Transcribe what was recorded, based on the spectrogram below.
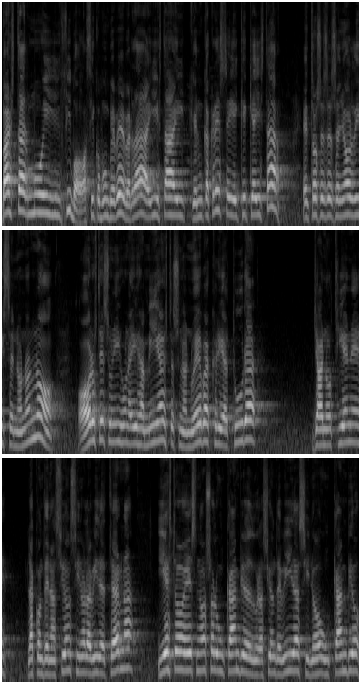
Va a estar muy fibo, así como un bebé, ¿verdad? Ahí está, ahí que nunca crece y que, que ahí está. Entonces el Señor dice, no, no, no. Ahora usted es un hijo, una hija mía, usted es una nueva criatura, ya no tiene la condenación, sino la vida eterna. Y esto es no solo un cambio de duración de vida, sino un cambio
